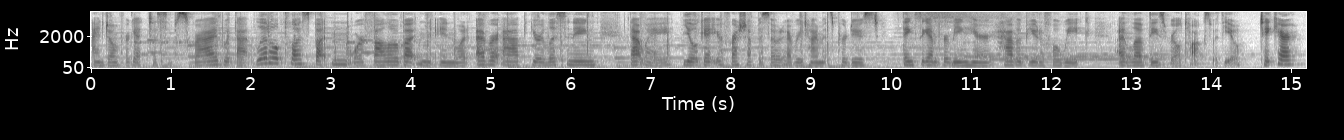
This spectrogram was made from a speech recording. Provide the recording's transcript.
And don't forget to subscribe with that little plus button or follow button in whatever app you're listening. That way, you'll get your fresh episode every time it's produced. Thanks again for being here. Have a beautiful week. I love these real talks with you. Take care.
